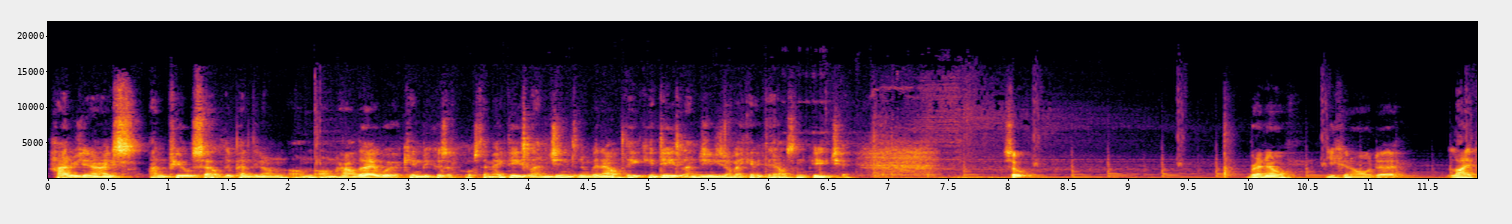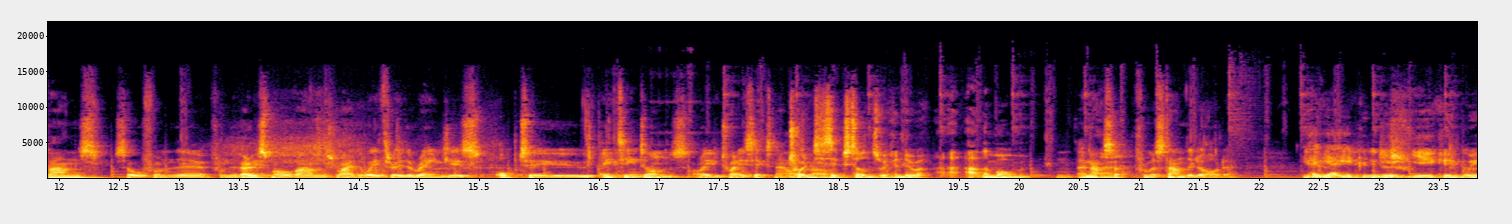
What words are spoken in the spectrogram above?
hydrogen ICE and fuel cell depending on, on, on how they're working because of course they make diesel engines and without the diesel engines you don't make anything else in the future. So Renault, you can order light vans, so from the from the very small vans right the way through the ranges up to 18 tons or even 26 now. as well. 26 tons we can do at, at the moment. and that's uh, from a standard order. Yeah, yeah, you can, you, just you can, we,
